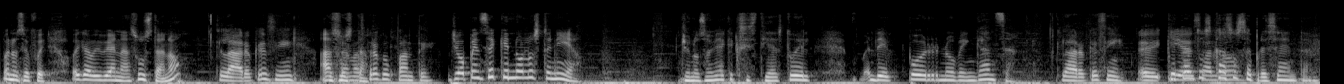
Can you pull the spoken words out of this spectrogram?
Bueno, se fue. Oiga, Viviana, asusta, ¿no? Claro que sí. Asusta. Es preocupante. Yo pensé que no los tenía. Yo no sabía que existía esto del de porno venganza. Claro que sí. Eh, ¿Qué tantos casos se presentan?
